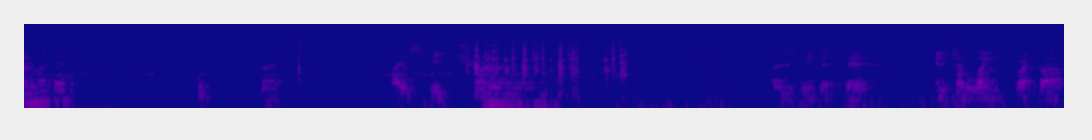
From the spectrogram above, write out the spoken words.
High speed tram. I just need it to interlink with a.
